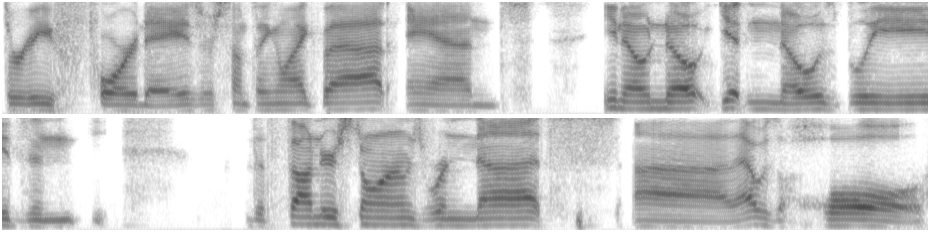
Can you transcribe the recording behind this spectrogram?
three four days or something like that. And you know no getting nosebleeds and the thunderstorms were nuts. Uh, that was a whole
